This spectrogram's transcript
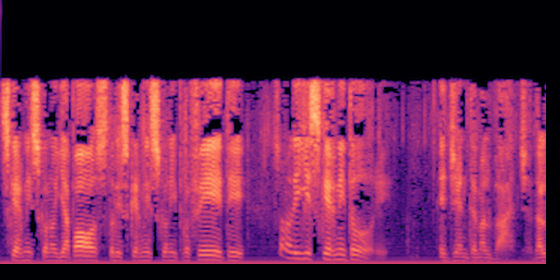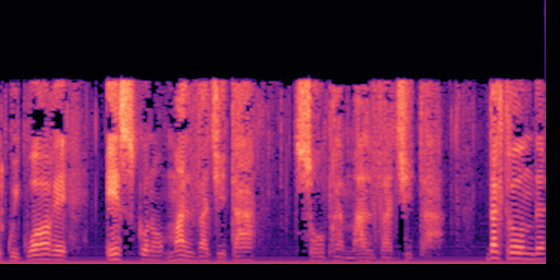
scherniscono gli apostoli, scherniscono i profeti, sono degli schernitori e gente malvagia, dal cui cuore escono malvagità sopra malvagità. D'altronde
